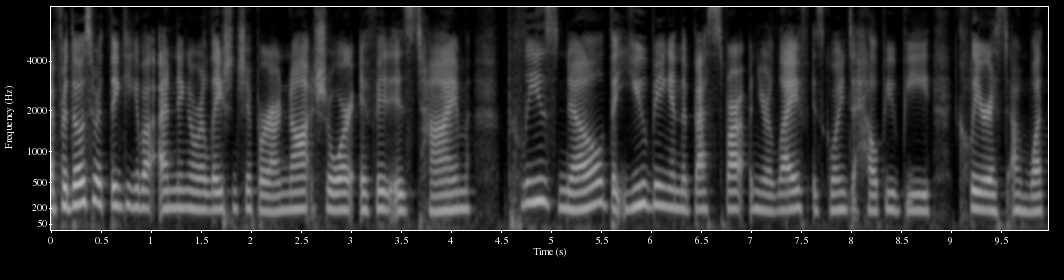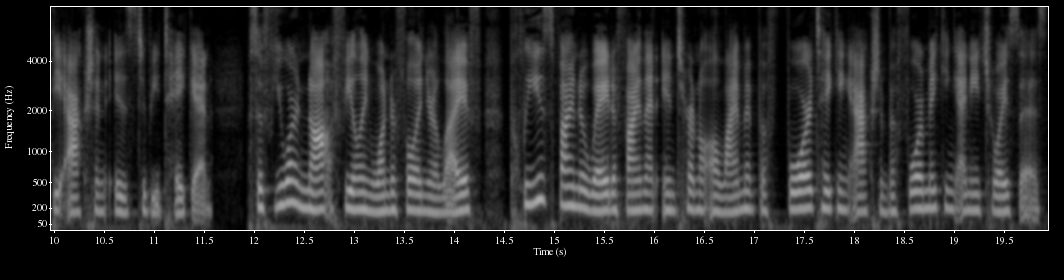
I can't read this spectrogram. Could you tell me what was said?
And for those who are thinking about ending a relationship or are not sure if it is time, please know that you being in the best spot in your life is going to help you be clearest on what the action is to be taken. So, if you are not feeling wonderful in your life, please find a way to find that internal alignment before taking action, before making any choices.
